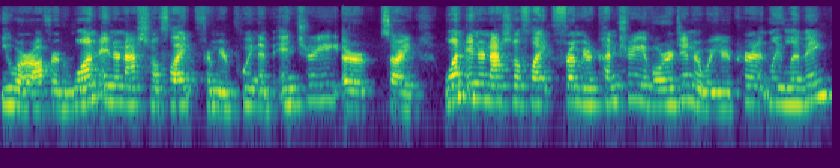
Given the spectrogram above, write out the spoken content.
you are offered one international flight from your point of entry, or sorry, one international flight from your country of origin or where you're currently living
